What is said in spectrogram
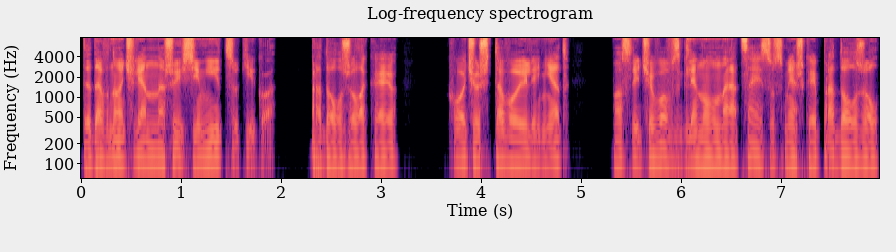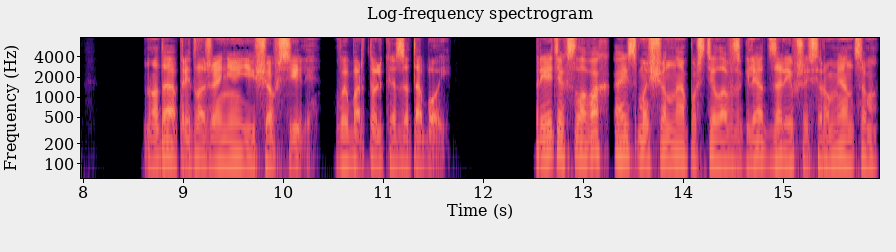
«Ты давно член нашей семьи, Цукико. — продолжил Акаю. «Хочешь того или нет?» После чего взглянул на отца и с усмешкой продолжил. «Ну да, предложение еще в силе. Выбор только за тобой». При этих словах Ай смущенно опустила взгляд, залившись румянцем,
